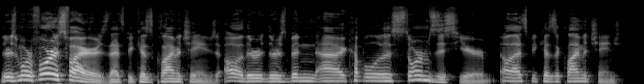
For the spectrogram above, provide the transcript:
there's more forest fires. That's because climate change. Oh, there, there's been uh, a couple of storms this year. Oh, that's because of climate change.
